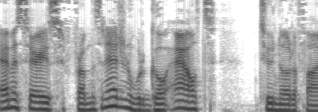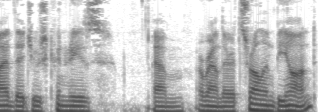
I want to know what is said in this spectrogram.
emissaries from the Sanhedrin would go out to notify the Jewish communities um, around there, Israel and beyond.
